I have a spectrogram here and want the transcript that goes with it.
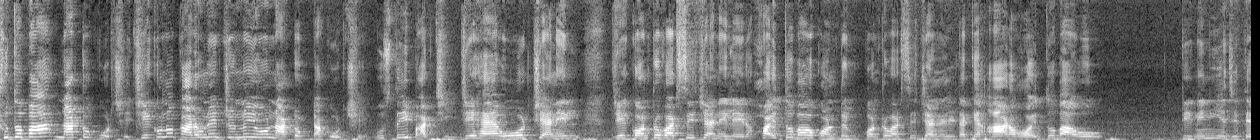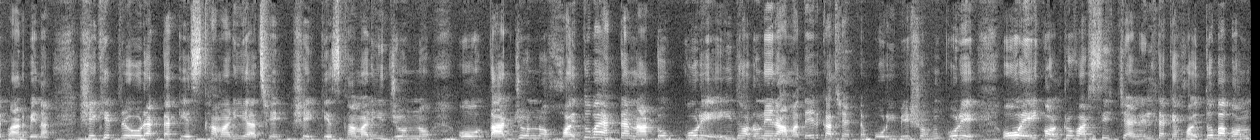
সুতপা নাটক করছে, যে কোনো কারণের জন্যই ও নাটকটা করছে, বুঝতেই পারছি যে হ্যাঁ ওর চ্যানেল যে কন্ট্রোভার্সি চ্যানেলের হয়তো বা ও কন্ট্রোভার্সি চ্যানেলটাকে আর হয়তো বা ও টেনে নিয়ে যেতে পারবে না। সেক্ষেত্রে ওর একটা কেস খামারি আছে, সেই কেস খামারির জন্য ও তার জন্য হয়তো বা একটা নাটক করে, এই ধরনের আমাদের কাছে একটা পরিবেশন করে ও এই কন্ট্রোভার্সি চ্যানেলটাকে হয়তো বা বন্ধ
